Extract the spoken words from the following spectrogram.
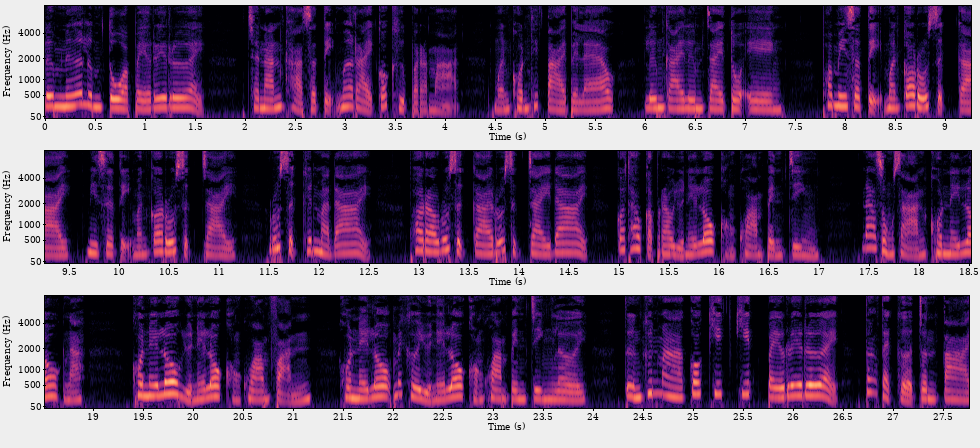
ลืมเนื้อลืมตัวไปเรื่อยๆ ฉะนั้นขาดสติเมื่อไหร่ก็คือประมาท เหมือนคนที่ตายไปแล้ว ลืมกายลืมใจตัวเอง พอมีสติมันก็รู้สึกกาย มีสติมันก็รู้สึกใจ รู้สึกขึ้นมาได้ พอเรารู้สึกกายรู้สึกใจได้ ก็เท่ากับเราอยู่ในโลกของความเป็นจริง น่าสงสารคนในโลกนะ คนในโลกอยู่ในโลกของความฝัน คนในโลกไม่เคยอยู่ในโลกของความเป็นจริงเลย ตื่นขึ้นมาก็คิดคิดไปเรื่อยๆ ตั้งแต่เกิดจนตาย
